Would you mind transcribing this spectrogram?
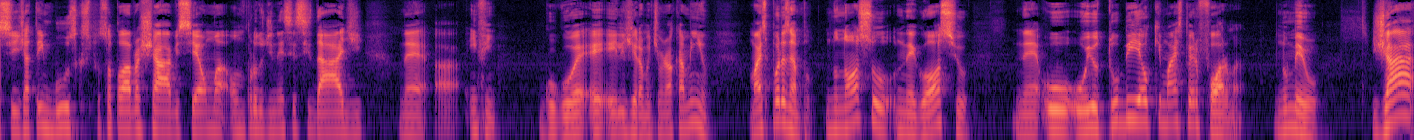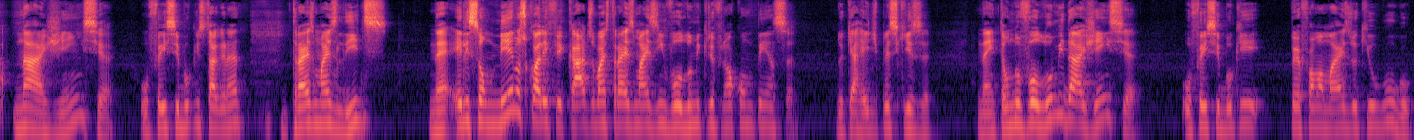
se já tem buscas para sua palavra-chave, se é uma, um produto de necessidade, né? Enfim, Google é, é, ele geralmente é o melhor caminho. Mas, por exemplo, no nosso negócio, né, o, o YouTube é o que mais performa, no meu. Já na agência, o Facebook e o Instagram traz mais leads, né? Eles são menos qualificados, mas traz mais em volume que no final compensa do que a rede de pesquisa. Né? Então, no volume da agência, o Facebook performa mais do que o Google.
